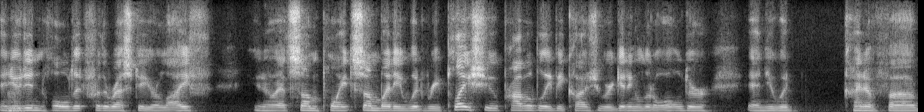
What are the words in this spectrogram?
and you hmm. didn't hold it for the rest of your life. You know, at some point, somebody would replace you, probably because you were getting a little older and you would kind of, uh,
